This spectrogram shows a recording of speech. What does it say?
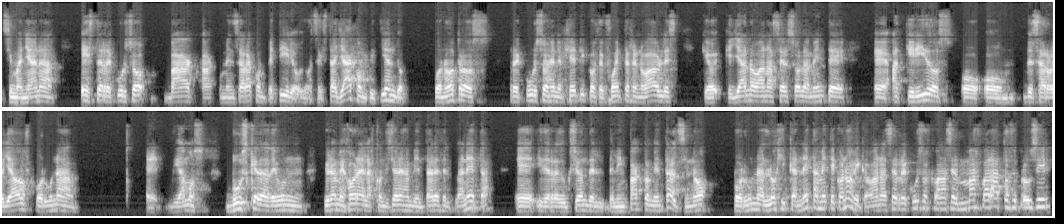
si mañana este recurso va a comenzar a competir o se está ya compitiendo con otros recursos energéticos de fuentes renovables que, que ya no van a ser solamente adquiridos o, desarrollados por una, digamos, búsqueda de, un, de, una mejora en las condiciones ambientales del planeta eh, y de reducción del, del, impacto ambiental, sino por una lógica netamente económica. Van a ser recursos que van a ser más baratos de producir.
